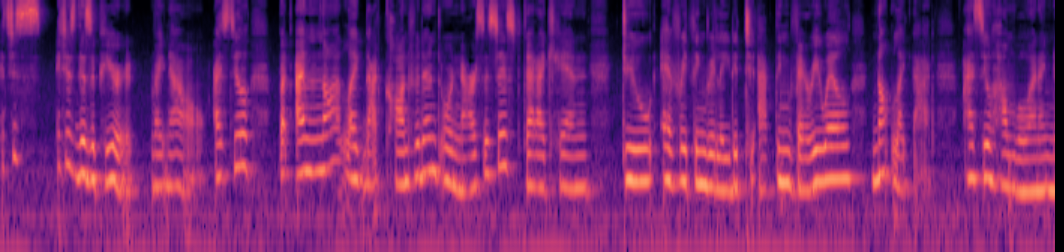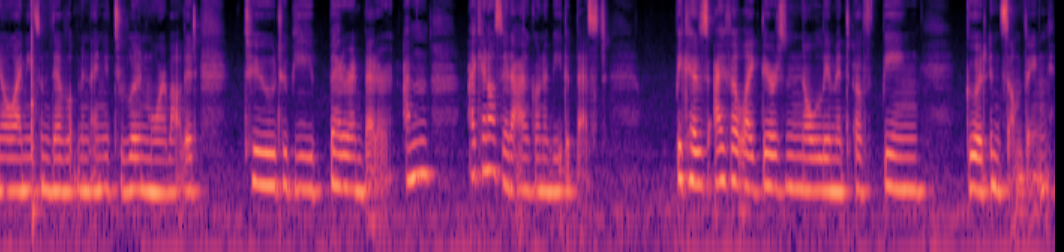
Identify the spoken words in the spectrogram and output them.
it's just it just disappeared right now. I still, but I'm not like that confident or narcissist that I can do everything related to acting very well. Not like that. I still humble and I know I need some development. I need to learn more about it to to be better and better. I'm I cannot say that I'm gonna be the best because I felt like there's no limit of being good in something,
